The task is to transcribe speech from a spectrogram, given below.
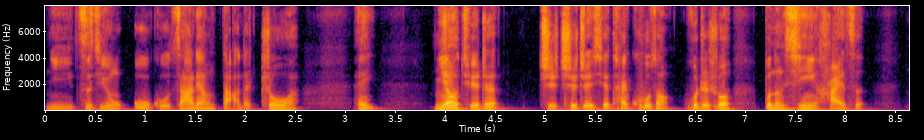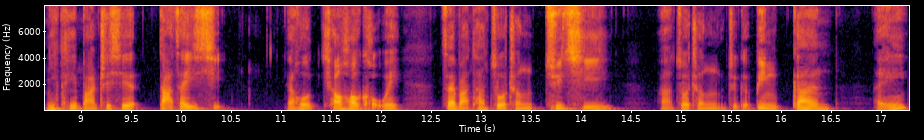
你自己用五谷杂粮打的粥啊，哎。你要觉着只吃这些太枯燥，或者说不能吸引孩子，你可以把这些打在一起，然后调好口味，再把它做成曲奇啊，做成这个饼干，哎，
